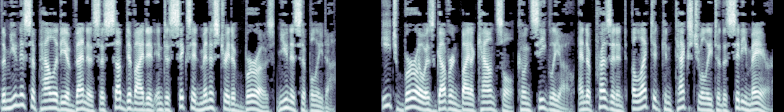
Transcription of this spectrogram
The municipality of Venice is subdivided into six administrative boroughs municipalita. Each borough is governed by a council and a president, elected contextually to the city mayor.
